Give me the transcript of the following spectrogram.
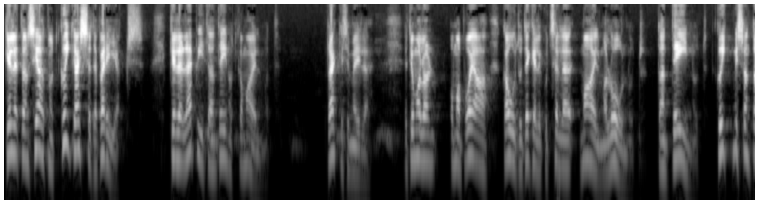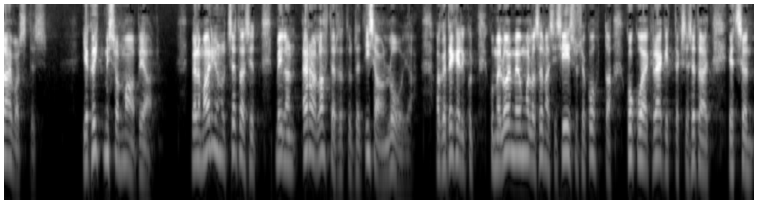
kelle ta on seadnud kõigi asjade pärijaks, kelle läbi ta on teinud ka maailmad. rääkisime eile, et jumal on oma poja kaudu tegelikult selle maailma loonud ta on teinud kõik, mis on taevastes ja kõik, mis on maa peal me oleme harjunud sedasi, et meil on ära lahterdatud, et isa on looja. aga tegelikult, kui me loeme jumala sõna, siis Jeesuse kohta kogu aeg räägitakse seda, et, et see on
